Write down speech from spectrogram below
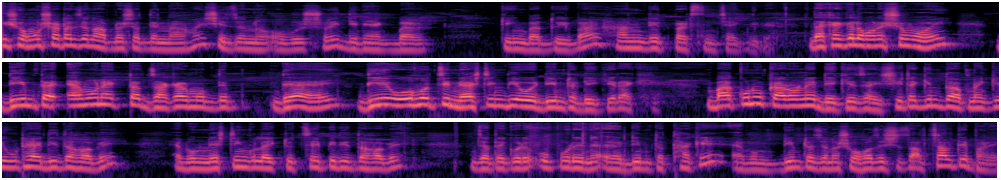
এই সমস্যাটা যেন আপনার সাথে না হয়, সেজন্য অবশ্যই দিনে একবার কিংবা দুইবার হান্ড্রেড পার্সেন্ট চেক দিবেন দেখা গেল অনেক সময় ডিমটা এমন একটা জায়গার মধ্যে দেয়, দিয়ে ও হচ্ছে নেস্টিং দিয়ে ওই ডিমটা ডেকে রাখে বা কোনো কারণে ডেকে যায়, সেটা কিন্তু আপনাকে উঠায় দিতে হবে এবং নেস্টিংগুলো একটু চেপে দিতে হবে যাতে করে উপরে ডিমটা থাকে এবং ডিমটা যেন সহজে সে চালতে পারে।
